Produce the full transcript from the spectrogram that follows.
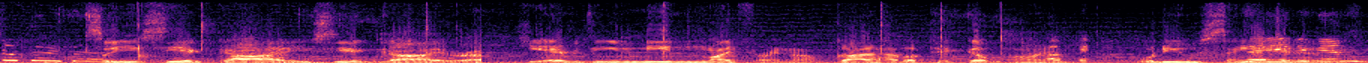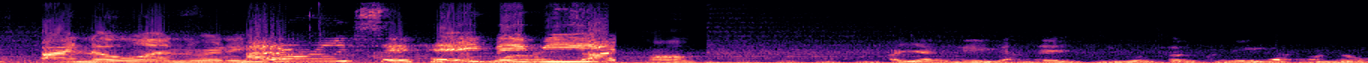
So you see a guy, you see a guy, right? He everything you need in life right now. Gotta have a pickup line. Okay. What are you saying Say to it him? again. I know one already. I don't really say hey baby. Huh? Are you a nigga? Hey, you a nigga or no?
